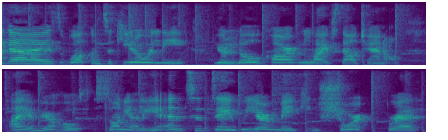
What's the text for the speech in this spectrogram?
guys, welcome to Keto with Lee, your low carb lifestyle channel. I am your host Sonia Lee and today we are making shortbread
